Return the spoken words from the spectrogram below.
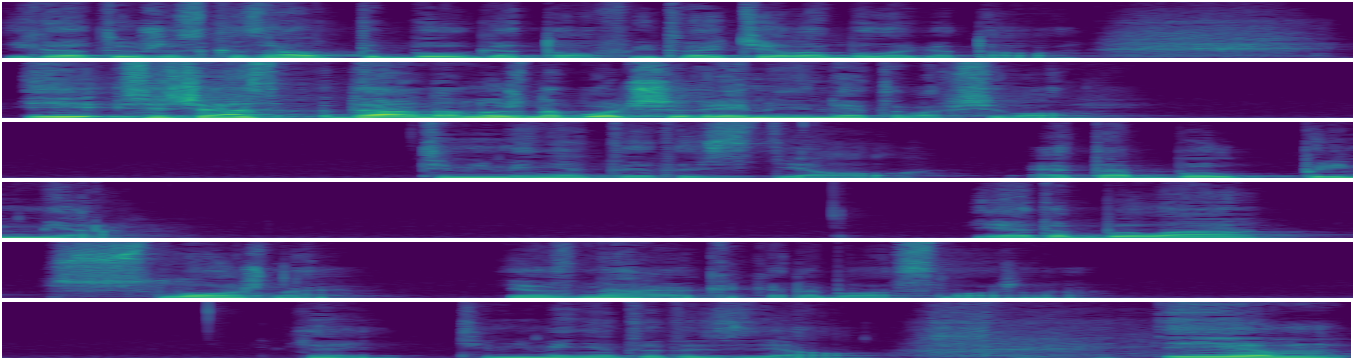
И когда ты уже сказал, ты был готов, и твое тело было готово. И сейчас, да, нам нужно больше времени для этого всего. Тем не менее, ты это сделал. Это был пример. И это было сложно. Я знаю, как это было сложно. Окей? Тем не менее, ты это сделал. И м,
